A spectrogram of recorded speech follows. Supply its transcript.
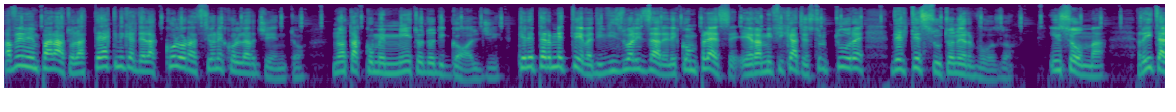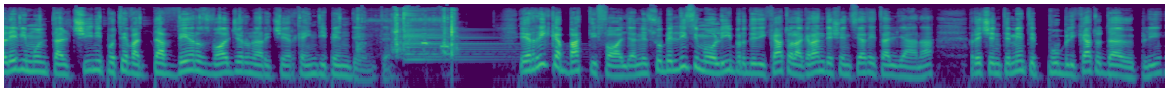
aveva imparato la tecnica della colorazione con l'argento, nota come metodo di Golgi, che le permetteva di visualizzare le complesse e ramificate strutture del tessuto nervoso. Insomma, Rita Levi Montalcini poteva davvero svolgere una ricerca indipendente. Enrica Battifoglia, nel suo bellissimo libro dedicato alla grande scienziata italiana, recentemente pubblicato da Eupli,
